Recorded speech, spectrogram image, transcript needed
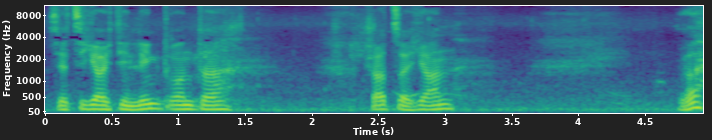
Setze ich euch den Link drunter. Schaut's euch an. Ja,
